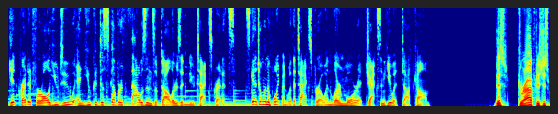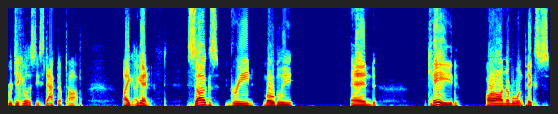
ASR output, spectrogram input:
Get credit for all you do, and you could discover thousands of dollars in new tax credits. Schedule an appointment with a tax pro and learn more at jacksonhewitt.com. This draft is just ridiculously stacked up top. Like, again, Suggs, Green, Mobley, and Cade are all number one picks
